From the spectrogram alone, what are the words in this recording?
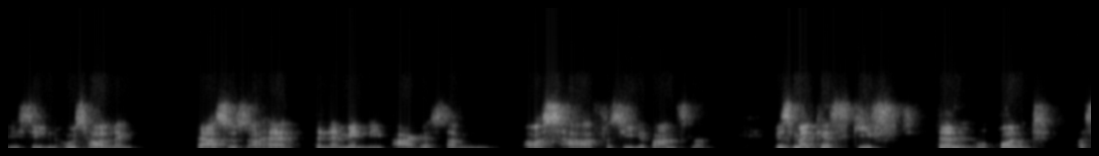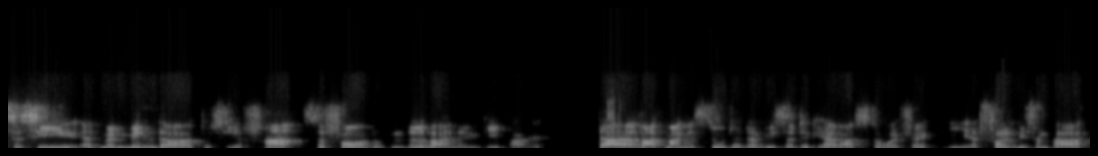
i sin husholdning, versus at have den almindelige pakke, som også har fossile brændsler. Hvis man kan skifte den rundt, og så sige, at med mindre du siger fra, så får du den vedvarende energipakke. Der er ret mange studier, der viser, at det kan have ret stor effekt i, at folk ligesom bare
